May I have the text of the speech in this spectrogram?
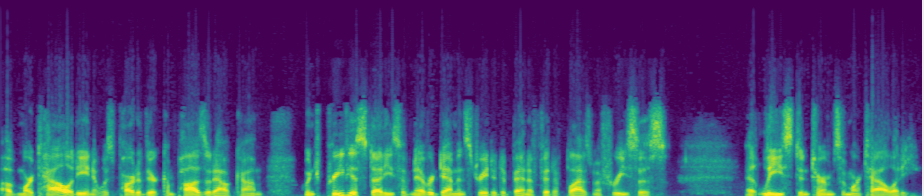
of mortality and it was part of their composite outcome, which previous studies have never demonstrated a benefit of plasmapheresis, at least in terms of mortality.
